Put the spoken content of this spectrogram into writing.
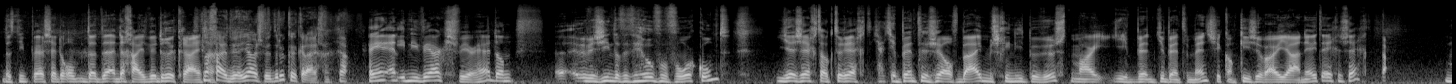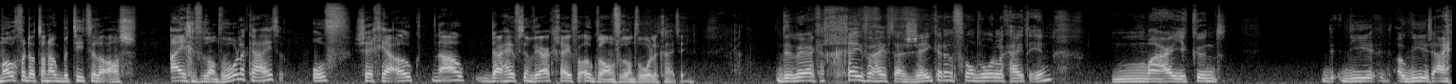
Dat is niet per se de op... dat- En dan ga je het weer druk krijgen. Dan ga je het weer juist weer drukker krijgen. Ja. En, en in die werksfeer, hè, dan, eh, we zien dat het heel veel voorkomt. Je zegt ook terecht, ja, je bent er zelf bij, misschien niet bewust, maar je bent, je bent een mens. Je kan kiezen waar je ja en nee tegen zegt. Mogen we dat dan ook betitelen als eigen verantwoordelijkheid? Of zeg jij ook, nou, daar heeft een werkgever ook wel een verantwoordelijkheid in? De werkgever heeft daar zeker een verantwoordelijkheid in. Maar je kunt... Die, ook, die is, ein-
